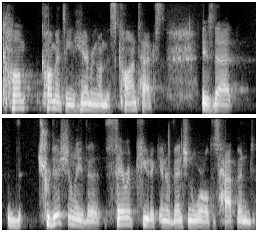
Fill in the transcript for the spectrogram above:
com- commenting and hammering on this context is that th- traditionally the therapeutic intervention world has happened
